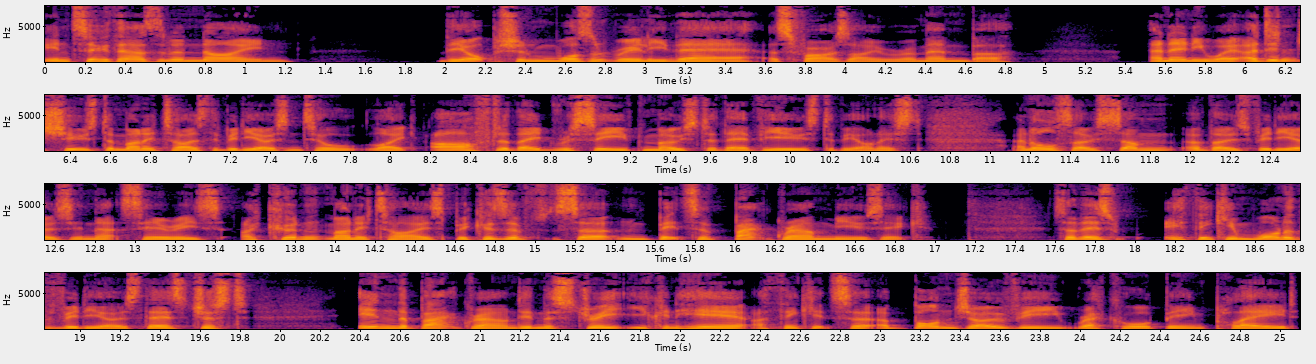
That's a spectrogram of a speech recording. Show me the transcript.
In 2009, the option wasn't really there as far as I remember. And anyway, I didn't choose to monetize the videos until like after they'd received most of their views, to be honest. And also, some of those videos in that series I couldn't monetize because of certain bits of background music. So there's, I think in one of the videos, there's just in the background in the street, you can hear, I think it's a, a Bon Jovi record being played,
